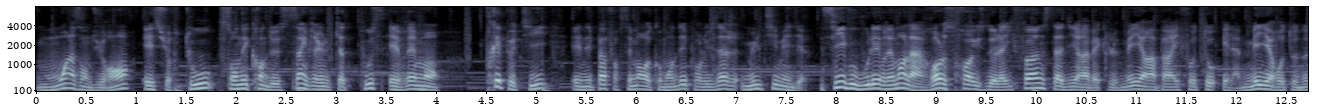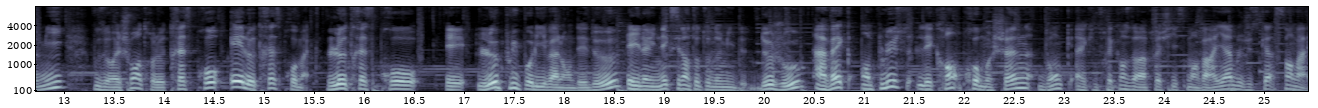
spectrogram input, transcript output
moins endurant et surtout, son écran de 5,4 pouces est vraiment très petit et n'est pas forcément recommandé pour l'usage multimédia. Si vous voulez vraiment la Rolls-Royce de l'iPhone, c'est-à-dire avec le meilleur appareil photo et la meilleure autonomie, vous aurez le choix entre le 13 Pro et le 13 Pro Max. Le 13 Pro est le plus polyvalent des deux et il a une excellente autonomie de 2 jours avec en plus l'écran ProMotion donc avec une fréquence de rafraîchissement variable jusqu'à 120 Hz.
